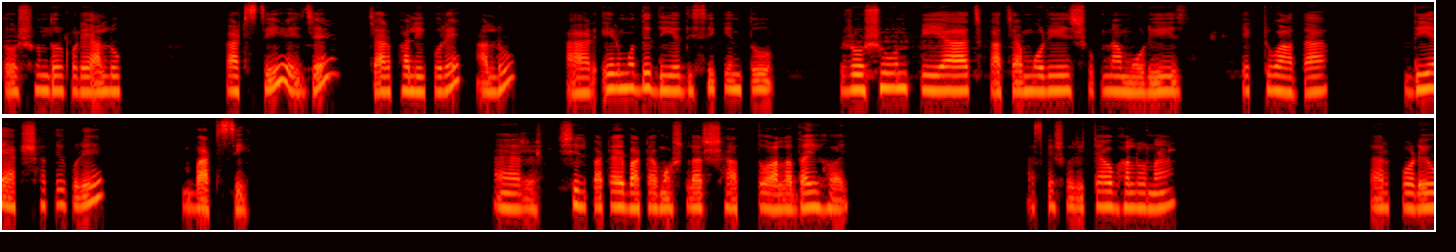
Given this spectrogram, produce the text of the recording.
তো সুন্দর করে আলু কাটছি, এই যে চার ফালি করে আলু। আর এর মধ্যে দিয়ে দিছি কিন্তু রসুন, পেঁয়াজ, কাঁচামরিচ, শুকনা মরিচ, একটু আদা দিয়ে একসাথে করে বাটছি আর শিলপাটায় বাটা মশলার স্বাদ তো আলাদাই হয়। আজকে শরীরটাও ভালো না। তারপরেও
